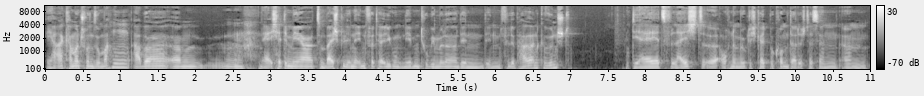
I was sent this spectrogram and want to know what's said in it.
ja, kann man schon so machen, aber ähm, ja, ich hätte mir zum Beispiel in der Innenverteidigung neben Tobi Müller den, den Philipp Harand gewünscht, der jetzt vielleicht äh, auch eine Möglichkeit bekommt, dadurch, dass er ähm,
